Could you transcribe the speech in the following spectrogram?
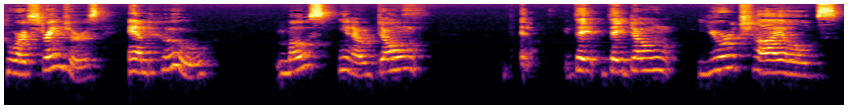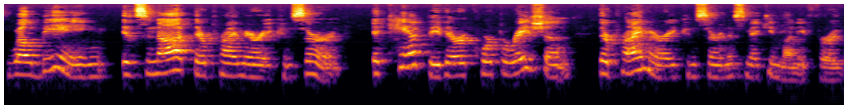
who are strangers and who most you know don't they they don't your child's well being is not their primary concern. It can't be. They're a corporation. Their primary concern is making money for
